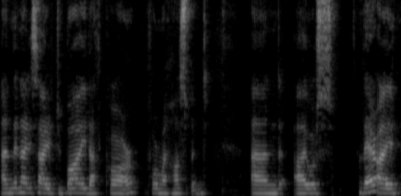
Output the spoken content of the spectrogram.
and then I decided to buy that car for my husband and I was there I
